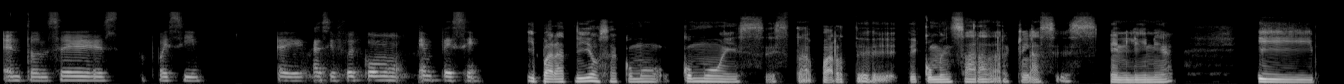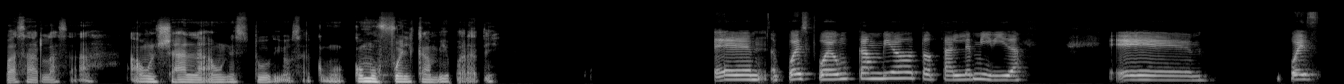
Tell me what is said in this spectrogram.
Entonces, pues sí, así fue como empecé. Y para ti, o sea, ¿cómo, cómo es esta parte de, de comenzar a dar clases en línea y pasarlas a, a un shala, a un estudio? O sea, ¿cómo, cómo fue el cambio para ti? Em, pues fue un cambio total de mi vida. Em, pues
